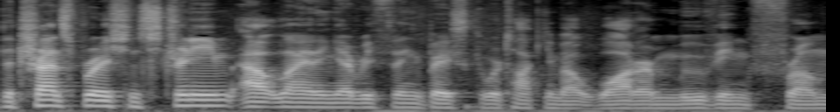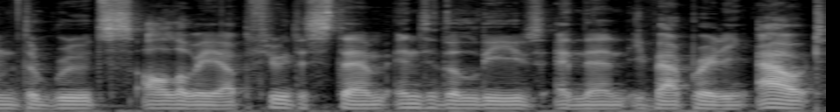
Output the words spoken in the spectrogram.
the transpiration stream outlining everything basically we're talking about water moving from the roots all the way up through the stem into the leaves and then evaporating out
